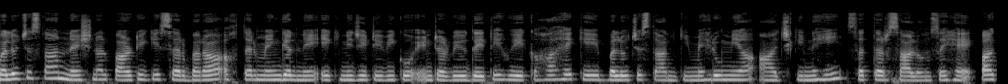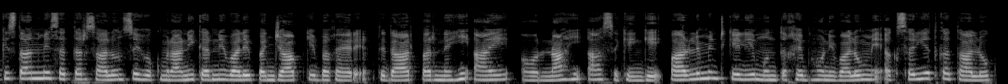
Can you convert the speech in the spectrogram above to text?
बलूचिस्तान नेशनल पार्टी के सरबरा अख्तर मेंगल ने एक निजी टीवी को इंटरव्यू देते हुए कहा है कि बलूचिस्तान की महरूमिया आज की नहीं, सत्तर सालों से है। पाकिस्तान में सत्तर सालों से हुक्मरानी करने वाले पंजाब के बगैर इकतदार पर नहीं आए और न ही आ सकेंगे। पार्लियामेंट के लिए मुंतखब होने वालों में अक्सरियत का ताल्लुक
